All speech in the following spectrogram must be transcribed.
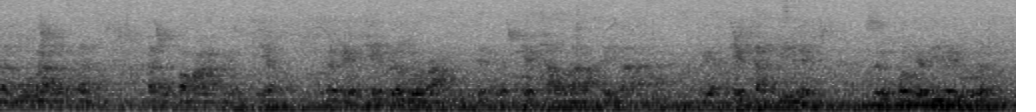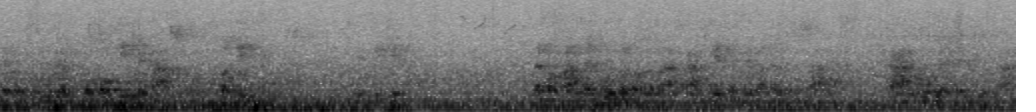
ตัดรู้มากแล้วท่านท่านอุปมาเปรียบเทียบจะเปรียบเทียบเรื่องโบราณจะเปรียบเทียบชาวนาไถนาเปรียบเทียบจากดีเลย ซึ่งคนเดี๋ยวนี้ไม่รู้เรื่องแต่ผมรู้เรื่องผมก็คิดไปตามก็ติดติดที่คิดแล้วก็ฟังท่านพูดตลอดเวลาการคิดจะเป็นวัตถุศึกษาการรู้จะเป็นจุดนั้น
